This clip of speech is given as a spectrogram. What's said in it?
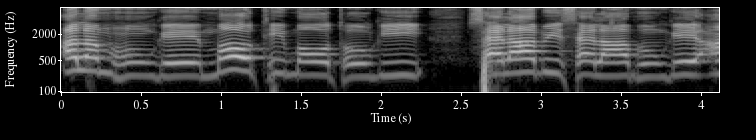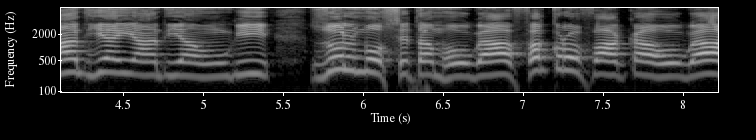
अलम होंगे, मौत ही मौत होगी, सैलाब ही सैलाब होंगे, आंधियाँ ही आंधियाँ होंगी, जुल्म सितम होगा फ़क्र फाका होगा,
